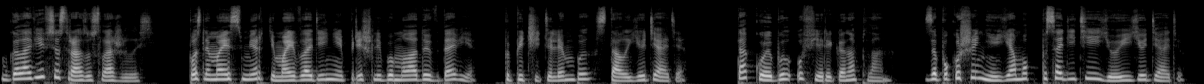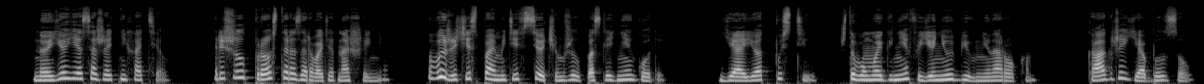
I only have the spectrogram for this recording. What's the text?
В голове все сразу сложилось. После моей смерти мои владения перешли бы молодой вдове. Попечителем бы стал ее дядя. Такой был у Ферригана план. За покушение я мог посадить ее, и ее дядю. Но ее я сажать не хотел. Решил просто разорвать отношения. Выжечь из памяти все, чем жил последние годы. Я ее отпустил, чтобы мой гнев ее не убил ненароком. Как же я был зол.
